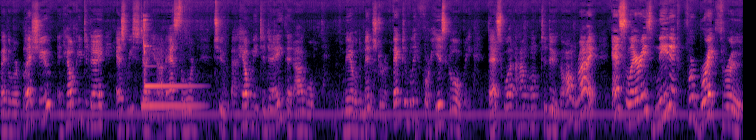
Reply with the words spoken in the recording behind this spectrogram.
may the Lord bless you and help you today as we study it. I've asked the Lord to uh, help me today that I will be able to minister effectively for His glory. That's what I want to do. All right. Ancillaries needed for breakthrough.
